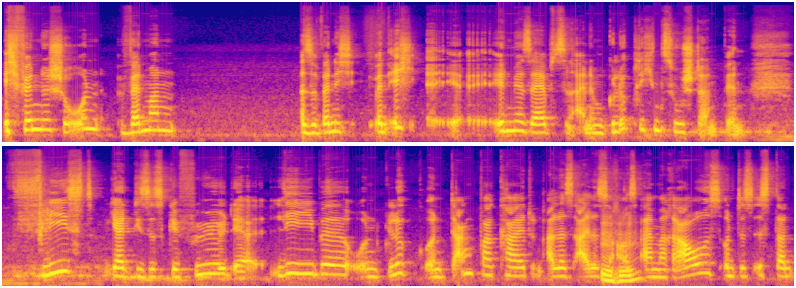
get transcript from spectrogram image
ich finde schon, wenn man, also wenn ich, wenn ich in mir selbst in einem glücklichen Zustand bin, fließt ja dieses Gefühl der Liebe und Glück und Dankbarkeit und alles, alles mhm. aus einem raus und es ist dann,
